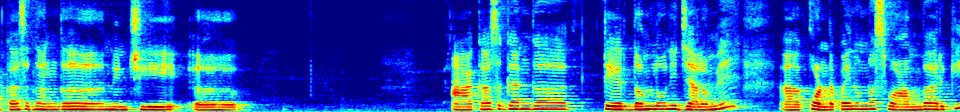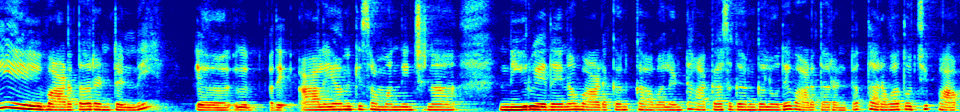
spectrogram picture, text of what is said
ఆకాశగంగ నుంచి ఆకాశగంగ తీర్థంలోని జలమే కొండపైన ఉన్న స్వామివారికి వాడతారంటండి. అదే ఆలయానికి సంబంధించిన నీరు ఏదైనా వాడకానికి కావాలంటే ఆకాశగంగలోదే వాడతారంట. తర్వాత వచ్చి పాప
